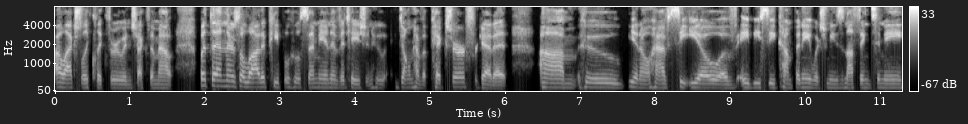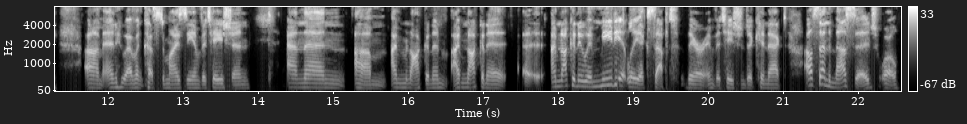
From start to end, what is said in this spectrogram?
I'll actually click through and check them out. But then there's a lot of people who send me an invitation who don't have a picture, forget it, um, who, you know, have CEO of ABC company, which means nothing to me, um, and who haven't customized the invitation. And then um, I'm not going to, I'm not going to, uh, I'm not going to immediately accept their invitation to connect. I'll send a message. Well,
